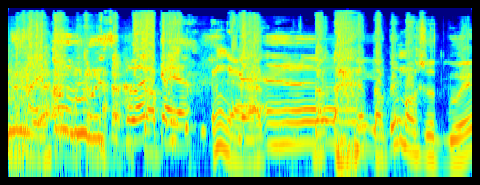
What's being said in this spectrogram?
Iya, itu busuk banget tapi kayak enggak kayak, eh, gitu. tapi maksud gue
